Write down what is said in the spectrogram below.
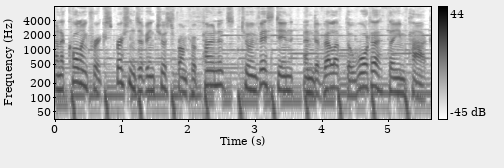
and are calling for expressions of interest from proponents to invest in and develop the water theme park.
